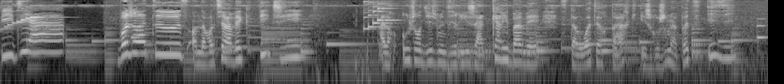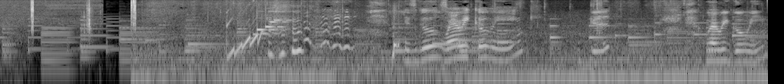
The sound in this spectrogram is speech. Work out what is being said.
Fijia Bonjour à tous, en aventure avec Fiji Alors aujourd'hui je me dirige à Kariba Bay, c'est un water park et je rejoins ma pote Izzy. Let's go. Where are we going? Good. Where are we going?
